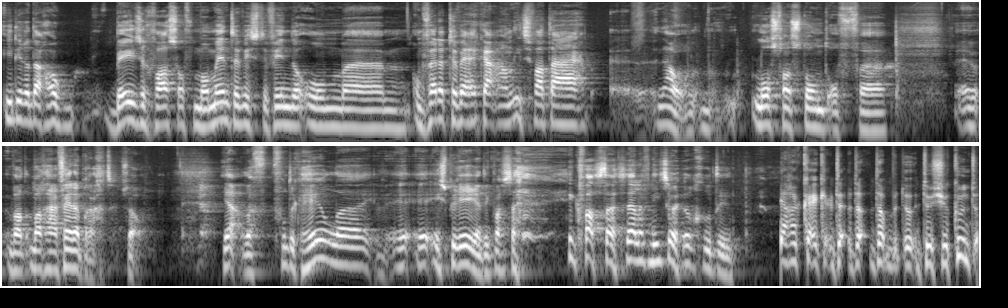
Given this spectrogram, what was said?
iedere dag ook bezig was of momenten wist te vinden om, eh, om verder te werken aan iets wat daar eh, nou, los van stond of eh, wat, wat haar verder bracht. Zo. Ja, dat vond ik heel inspirerend. Ik was, daar, ik was daar zelf niet zo heel goed in. Ja, kijk, dus je kunt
